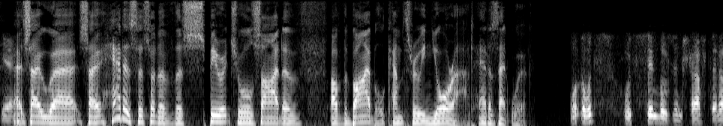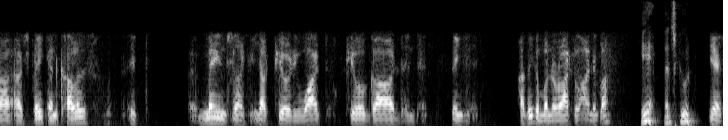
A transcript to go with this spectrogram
Yeah. Uh, so, uh, so how does the sort of the spiritual side of of the Bible come through in your art? How does that work? Well, with with symbols and stuff that I, I speak and colours, it means like like purity, white, pure God, and things. I think I'm on the right line, am I? Yeah, that's good. Yes,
